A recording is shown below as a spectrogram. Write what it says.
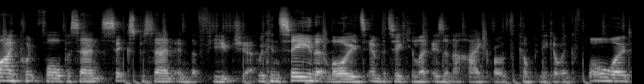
5.4%, 6% in the future. We can see that Lloyds in particular isn't a high growth company going forward.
